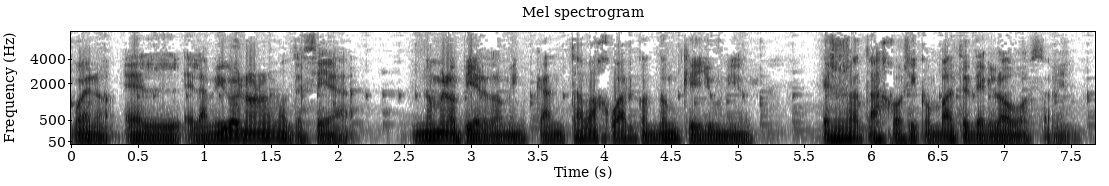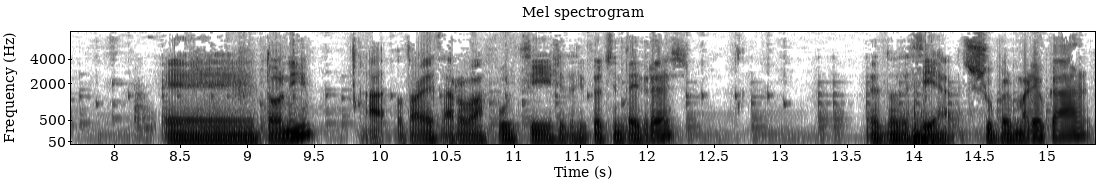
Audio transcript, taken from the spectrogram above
Bueno, el, el amigo Nono nos decía, no me lo pierdo, me encantaba jugar con Donkey Jr. Esos atajos y combates de globos también. Eh, Tony, a- otra vez, arroba fullci783, nos decía, Super Mario Kart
